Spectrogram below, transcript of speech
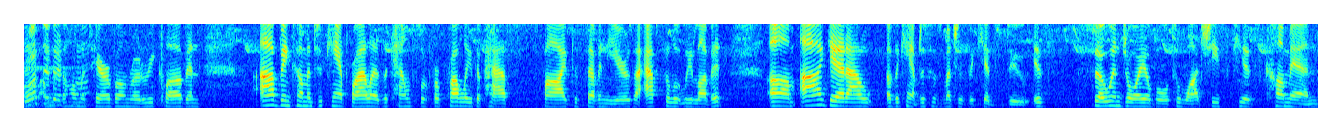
I'm with the Houma Terrebonne Rotary Club, and I've been coming to Camp RYLA as a counselor for probably the past five to seven years. I absolutely love it. Um, I get out of the camp just as much as the kids do. It's so enjoyable to watch these kids come in.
